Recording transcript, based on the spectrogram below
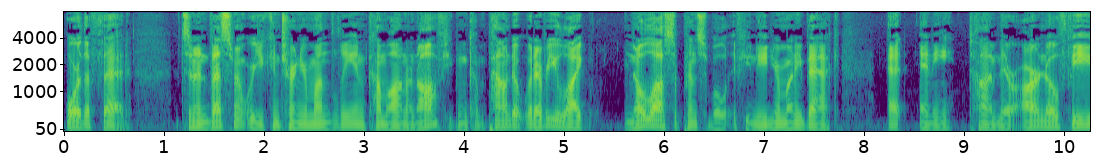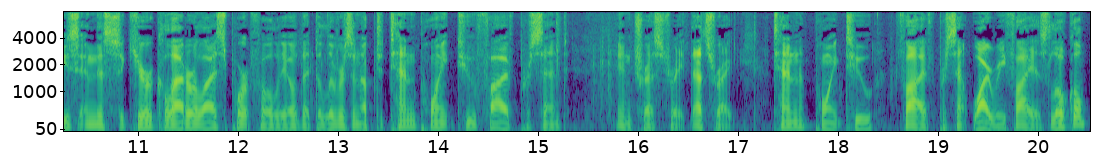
or the Fed. It's an investment where you can turn your monthly income on and off. You can compound it whatever you like, no loss of principal if you need your money back at any time. There are no fees in this secure collateralized portfolio that delivers an up to 10.25% interest rate. That's right, 10.25%. YRefy is local.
